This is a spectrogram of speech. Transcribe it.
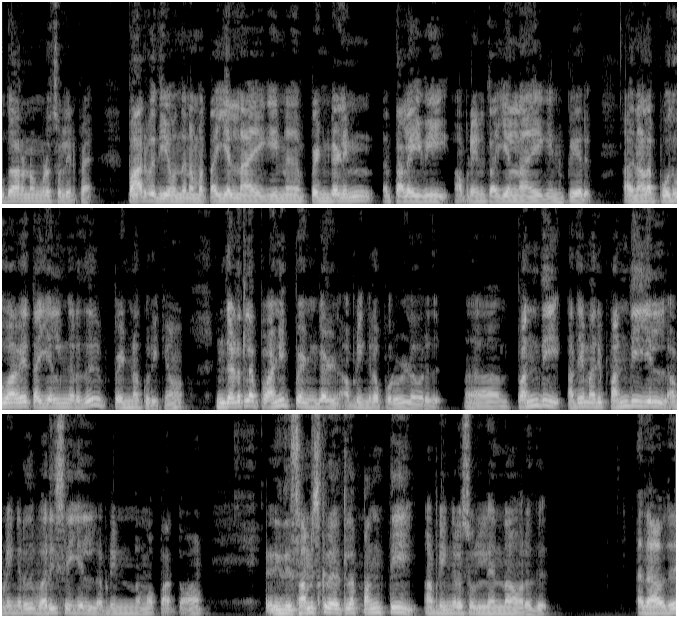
உதாரணம் கூட சொல்லியிருப்பேன். பார்வதியை வந்து நம்ம தையல் நாயகின்னு பெண்களின் தலைவி அப்படின்னு தையல் நாயகின்னு பேர். அதனால பொதுவாகவே தையல்ங்கிறது பெண்ணை குறிக்கும். இந்த இடத்துல பணிப்பெண்கள் அப்படிங்கிற பொருள்ல வருது. பந்தி அதே மாதிரி பந்தியில் அப்படிங்கிறது வரிசையில் அப்படின்னு நம்ம பார்த்தோம். இது சமஸ்கிருதத்துல பங்கி அப்படிங்கிற சொல்லேருந்து தான் வருது. அதாவது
